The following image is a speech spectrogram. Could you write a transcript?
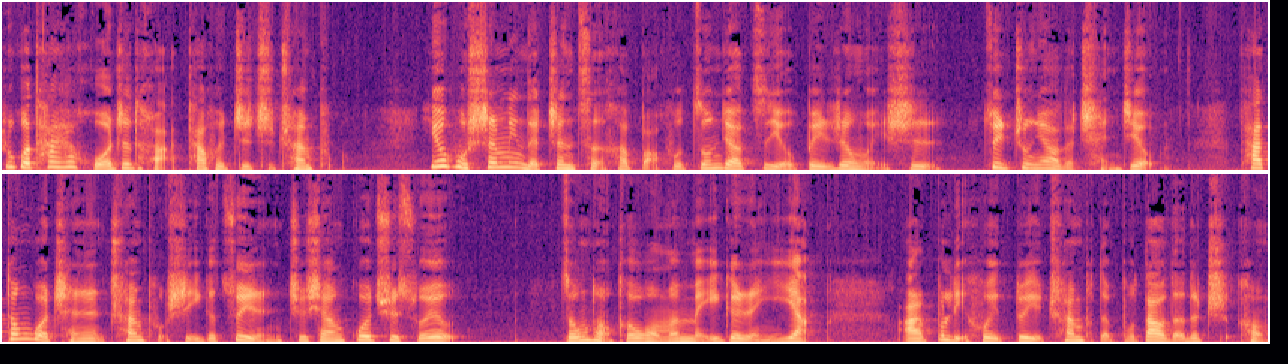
如果他还活着的话，他会支持川普。拥护生命的政策和保护宗教自由被认为是最重要的成就。他通过承认川普是一个罪人，就像过去所有总统和我们每一个人一样，而不理会对川普的不道德的指控。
